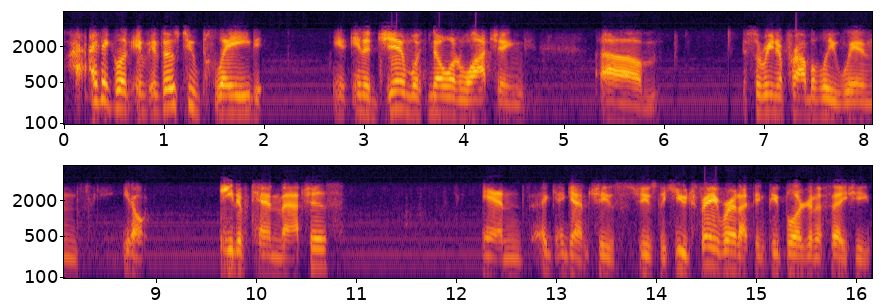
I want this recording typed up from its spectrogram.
I, I think, look, if, if those two played in, in a gym with no one watching, um, Serena probably wins, you know, eight of ten matches. And again, she's she's the huge favorite. I think people are going to say she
